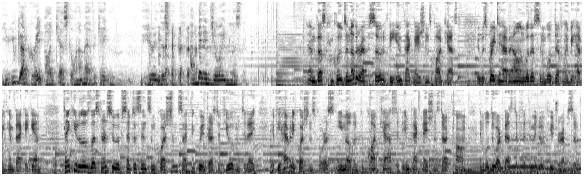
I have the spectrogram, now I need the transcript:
you, you've got a great podcast going. I'm advocating hearing this one. I've been enjoying listening. And thus concludes another episode of the Impact Nations podcast. It was great to have Alan with us, and we'll definitely be having him back again. Thank you to those listeners who have sent us in some questions. I think we addressed a few of them today. If you have any questions for us, email them to podcast at impactnations.com, and we'll do our best to fit them into a future episode.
